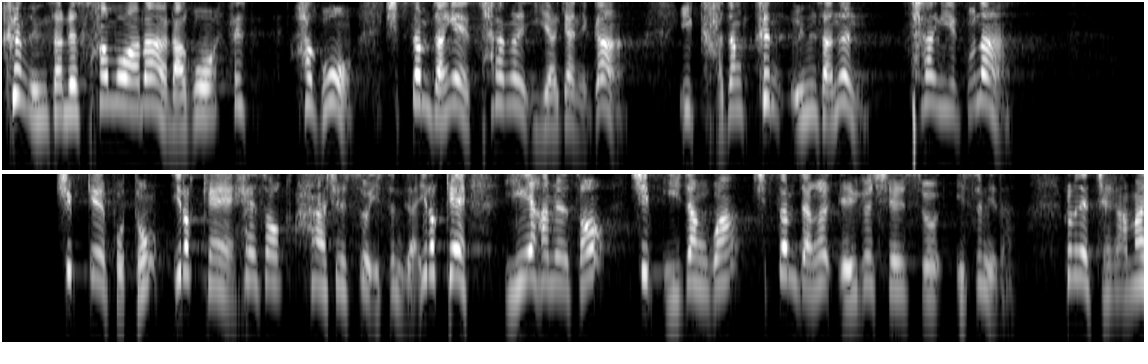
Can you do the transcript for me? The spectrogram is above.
큰 은사를 사모하라라고 하고 13장에 사랑을 이야기하니까 이 가장 큰 은사는 사랑이겠구나. 쉽게 보통 이렇게 해석하실 수 있습니다. 이렇게 이해하면서 12장과 13장을 읽으실 수 있습니다. 그런데 제가 아마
